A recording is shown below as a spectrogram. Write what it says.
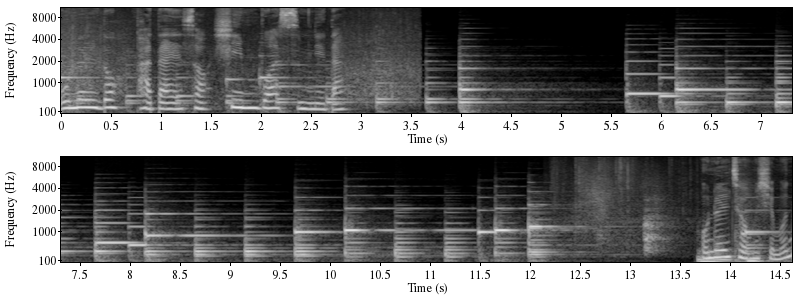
오늘도 바다에서 심 보았습니다. 오늘 점심은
